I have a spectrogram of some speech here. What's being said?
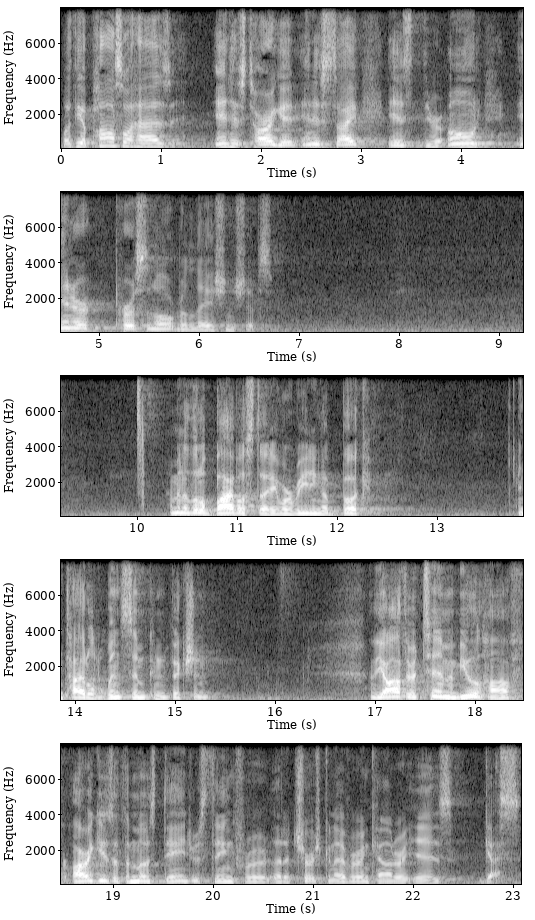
What the apostle has in his target, in his sight, is their own interpersonal relationships. I'm in a little Bible study. We're reading a book entitled Winsome Conviction. The author, Tim Muehlhoff, argues that the most dangerous thing for, that a church can ever encounter is guess.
